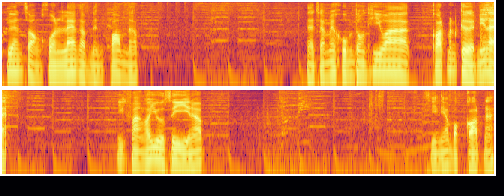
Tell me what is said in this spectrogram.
เพื่อน 2 คนแลกกับ 1 ป้อมนะครับ แต่จะไม่คุ้มตรงที่ว่าก๊อตมันเกิดนี่แหละ อีกฝั่งเขาอยู่ 4 นะครับ สีเนี้ยบอกก๊อตนะ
